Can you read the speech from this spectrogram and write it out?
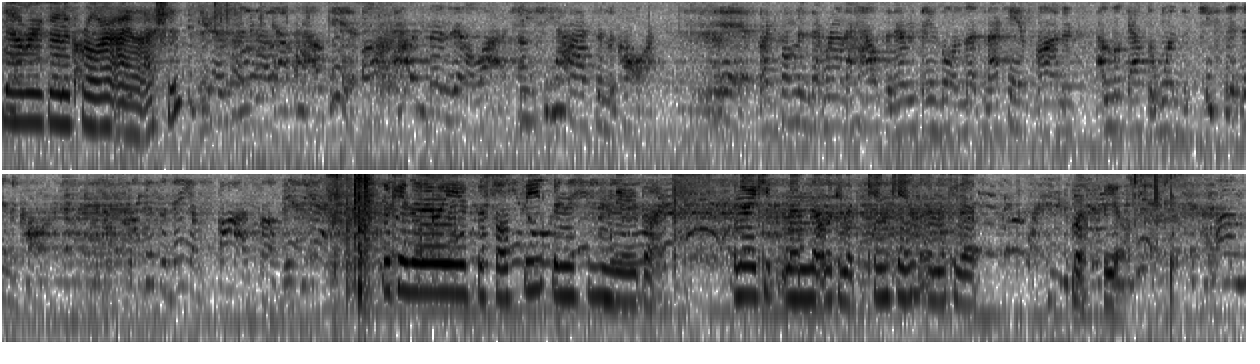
Now we're gonna curl our eyelashes. Out the house, yeah. Alex does that a lot. She she hides in the car. Yeah, like if I'm in that around the house and everything's going nuts and I can't find her, I look out the window. She's sitting in the car, like it's a damn spy or something. Got Okay, then I want to use the Falsies, and this is in very black. I know I keep, I'm not looking at the cam cam, I'm looking at mostly Elf. Um,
